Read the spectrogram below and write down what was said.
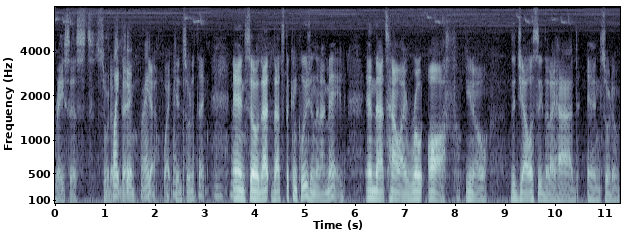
racist sort of White thing. kid, right? Yeah, white kid sort of thing. Mm-hmm. And so that that's the conclusion that I made. And that's how I wrote off, you know, the jealousy that I had and sort of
